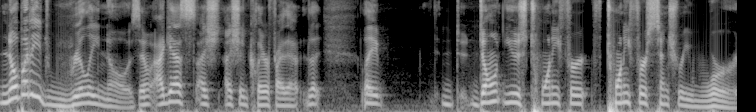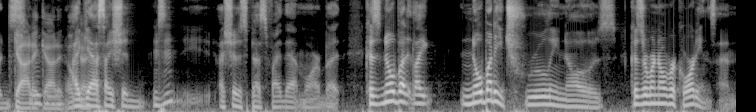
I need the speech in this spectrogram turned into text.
nobody really knows, and I guess I sh- I should clarify that. Like, like d- don't use 21st, 21st century words. Got it. Got it. Okay. I guess I should Mhm. I should have specified that more, but because nobody like nobody truly knows because there were no recordings then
